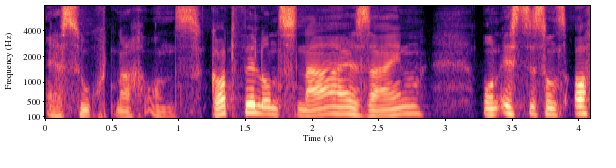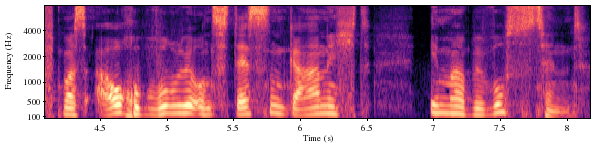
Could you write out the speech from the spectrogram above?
Er sucht nach uns. Gott will uns nahe sein und ist es uns oftmals auch, obwohl wir uns dessen gar nicht immer bewusst sind.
